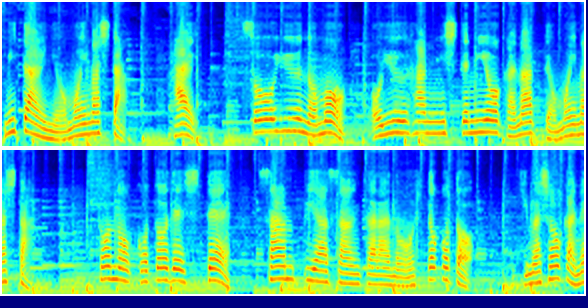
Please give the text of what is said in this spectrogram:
みたいに思いました。はい。そういうのもお夕飯にしてみようかなって思いました。とのことでしてサンピアさんからのお一言いきましょうかね。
